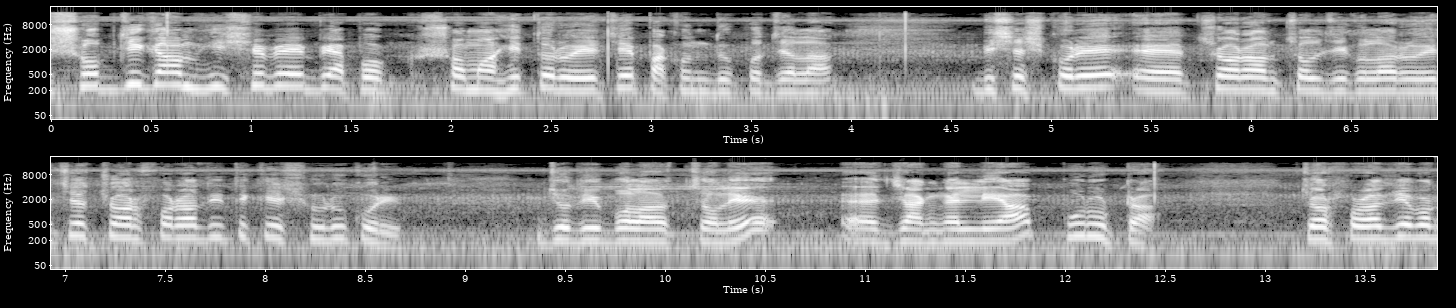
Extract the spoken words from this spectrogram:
সবজি গাম হিসেবে ব্যাপক সমাহিত রয়েছে পাকুন্দ উপজেলা। বিশেষ করে চর অঞ্চল যেগুলো রয়েছে চরফরাদি থেকে শুরু করে যদি বলা চলে জাঙ্গালিয়া, পুরোটা চরফরাদি এবং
